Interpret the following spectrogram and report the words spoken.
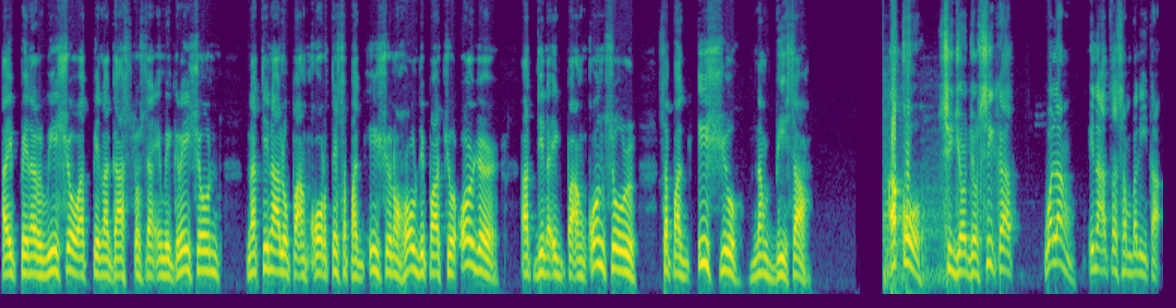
ay pinerwisyo at pinagastos ng immigration na tinalo pa ang korte sa pag-issue ng whole departure order at dinaig pa ang konsul sa pag-issue ng visa. Ako, si Jojo Sikat, walang inaatas ang balita.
